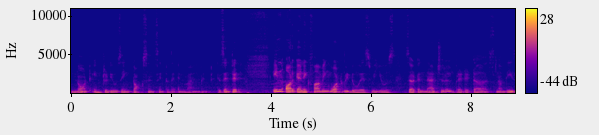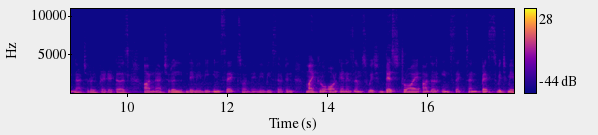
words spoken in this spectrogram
not introducing toxins into the environment isn't it in organic farming what we do is we use certain natural predators. Now these natural predators are natural they may be insects or they may be certain microorganisms which destroy other insects and pests which may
